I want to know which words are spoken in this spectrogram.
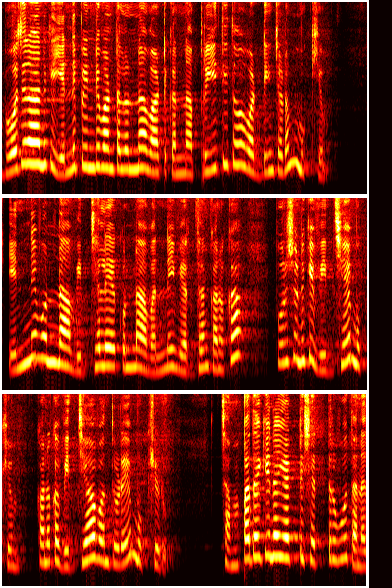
భోజనానికి ఎన్ని పిండి వంటలున్నా వాటికన్నా ప్రీతితో వడ్డించడం ముఖ్యం. ఎన్ని ఉన్నా విద్య లేకున్నా అవన్నీ వ్యర్థం కనుక పురుషునికి విద్యే ముఖ్యం కనుక విద్యావంతుడే ముఖ్యుడు. చంపదగిన ఎట్టి శత్రువు తన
